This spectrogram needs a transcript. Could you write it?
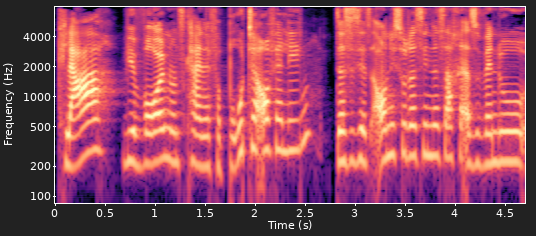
Klar, wir wollen uns keine Verbote auferlegen das ist jetzt auch nicht so das in der Sache. Also wenn du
